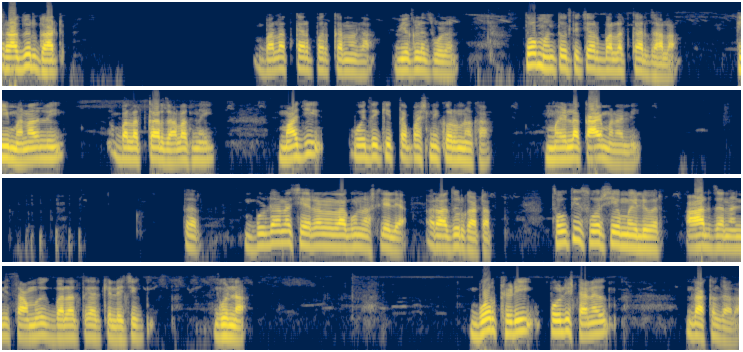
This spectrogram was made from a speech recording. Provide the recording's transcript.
राजूर घाट. बलात्कार प्रकरणाला वेगळंच वळण. तो म्हणतो त्याच्यावर बलात्कार झाला. ती म्हणाली बलात्कार झालाच नाही. माझी वैद्यकीय तपासणी करू नका. महिला काय म्हणाली? तर बुलढाणा शहराला लागून असलेल्या राजूर घाटात चौतीस वर्षीय महिलेवर आठ जणांनी सामूहिक बलात्कार केल्याचे गुन्हा. बोरखेडी पोलीस ठाण्यात दाखल झाला.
